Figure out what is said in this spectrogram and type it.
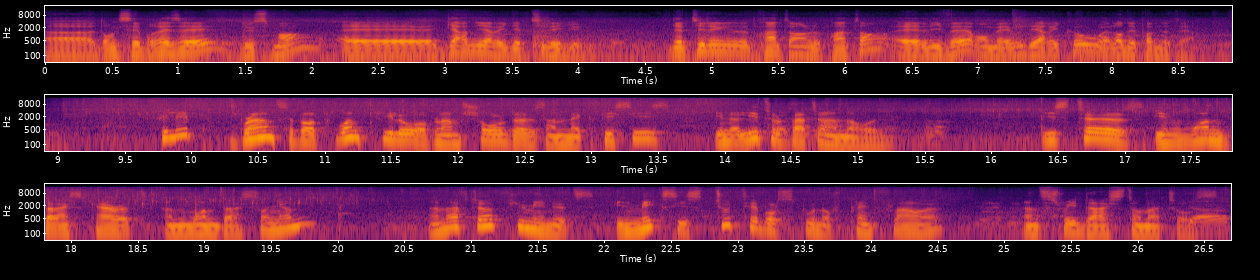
Euh, donc c'est braisé doucement et garni avec des petits légumes. Des petits légumes de printemps le printemps et l'hiver on met ou des haricots ou alors des pommes de terre. Philippe browns about one kilo of lamb shoulders and neck pieces in a little butter and oil. He stirs in one diced carrot and one diced onion, and after a few minutes, he mixes two tablespoons of plain flour and three diced tomatoes.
